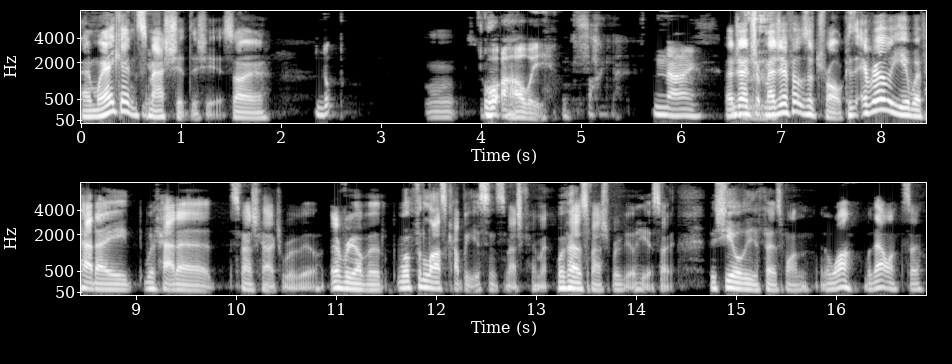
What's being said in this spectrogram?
and we ain't getting Smash shit this year. So, nope. mm, Or are we? fuck. no. No. Imagine, imagine if it was a troll. Because every other year we've had a we've had a Smash character reveal. Every other well for the last couple of years since Smash came out, we've had a Smash reveal here. So this year will be the first one in a while with that one. So,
